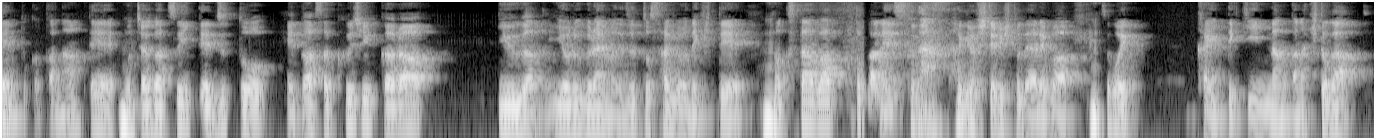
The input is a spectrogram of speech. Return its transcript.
円とかかな。でう、ん。お茶がついてずっと、えっと、朝9時から夕方、夜ぐらいまでずっと作業できて、うん。まあ、スタバとかね、普段作業してる人であればう、ん。すごい快適なのかな？人が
